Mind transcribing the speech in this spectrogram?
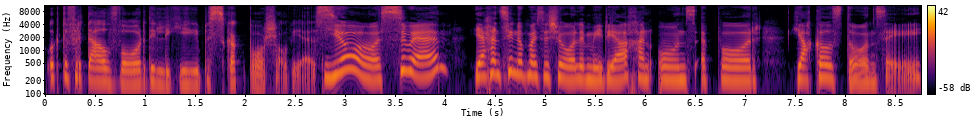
ook te vertel waar die liedjie beskikbaar sal wees. Ja, so, jy gaan sien op my sosiale media gaan ons 'n paar jakkalsdans hê.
